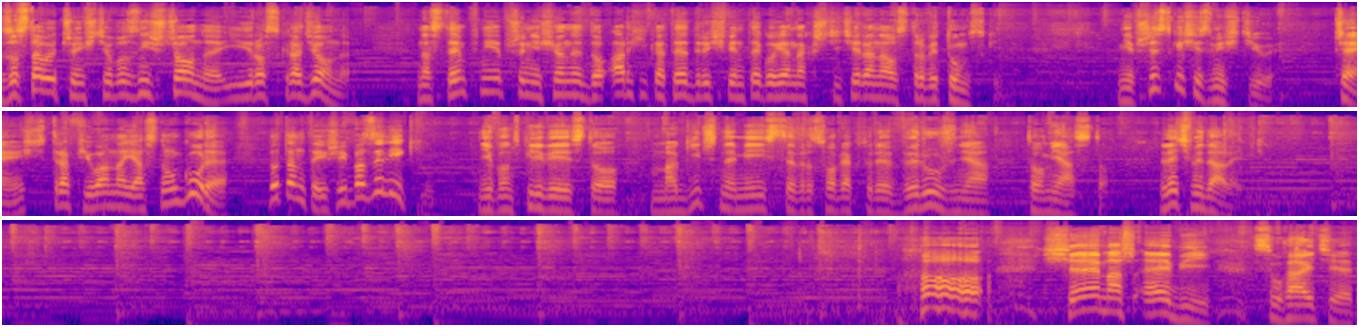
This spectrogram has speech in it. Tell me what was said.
Zostały częściowo zniszczone i rozkradzione. Następnie przeniesione do archikatedry świętego Jana Chrzciciela na Ostrowie Tumskim. Nie wszystkie się zmieściły. Część trafiła na Jasną Górę, do tamtejszej bazyliki. Niewątpliwie jest to magiczne miejsce Wrocławia, które wyróżnia to miasto. Lećmy dalej. O, siemasz Ebi. Słuchajcie,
